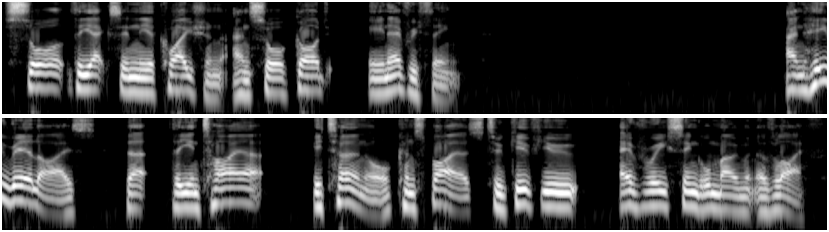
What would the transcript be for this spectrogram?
saw the X in the equation and saw God in everything. And he realized that the entire eternal conspires to give you every single moment of life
